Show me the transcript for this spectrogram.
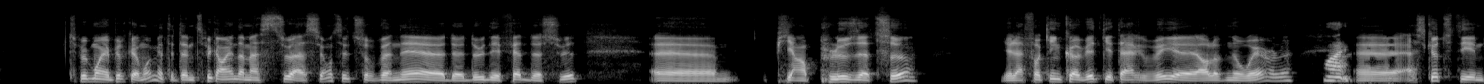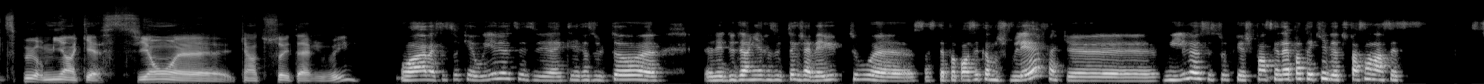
petit peu moins pire que moi, mais tu étais un petit peu quand même dans ma situation. Tu, sais, tu revenais euh, de deux défaites de suite. Euh, puis en plus de ça, il y a la fucking COVID qui est arrivée euh, out of nowhere. Là. Ouais. Est-ce que tu t'es un petit peu remis en question quand tout ça est arrivé? Ouais, ben c'est sûr que oui. Là, avec les résultats, les deux derniers résultats que j'avais eus, tout, ça s'était pas passé comme je voulais. Fait que oui, là, c'est sûr que je pense que n'importe qui, de toute façon, dans cette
